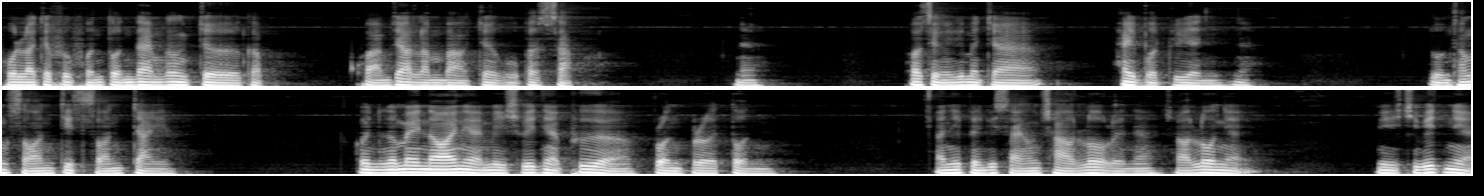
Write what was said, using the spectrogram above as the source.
คนเราจะฝึกฝนตนได้มันก็ต้องเจอกับความยากลำบากเจออุปสรรคนะเพราะสิ่งนี้มันจะให้บทเรียนนะรวมทั้งสอนจิตสอนใจ คนจำนวนไม่น้อยเนี่ยมีชีวิตเนี่ยเพื่อปลนเปลือตน อันนี้เป็นวิสัยของชาวโลกเลยนะชาวโลกเนี่ยมีชีวิตเนี่ย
